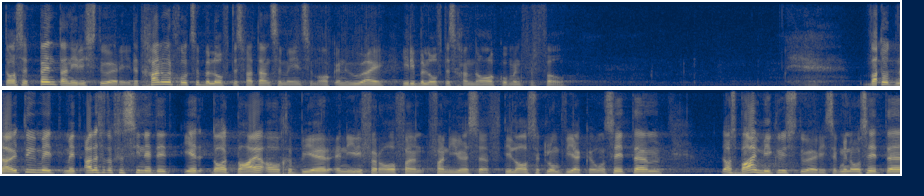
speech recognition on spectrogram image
Daar's 'n punt aan hierdie storie. Dit gaan oor God se beloftes wat aan sy mense maak en hoe hy hierdie beloftes gaan nakom en vervul. Wat tot nou toe met met alles wat ons gesien het, het daar het baie al gebeur in hierdie verhaal van van Josef, die laaste klomp weke. Ons het ehm um, daar's baie mikrostories. Ek meen ons het uh,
